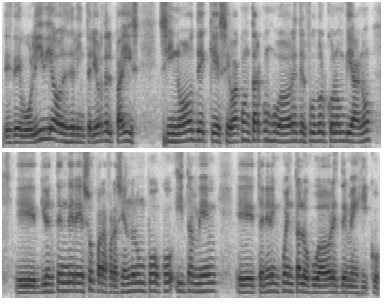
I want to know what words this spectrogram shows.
desde Bolivia o desde el interior del país, sino de que se va a contar con jugadores del fútbol colombiano, eh, dio a entender eso parafraseándolo un poco y también eh, tener en cuenta los jugadores de México.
